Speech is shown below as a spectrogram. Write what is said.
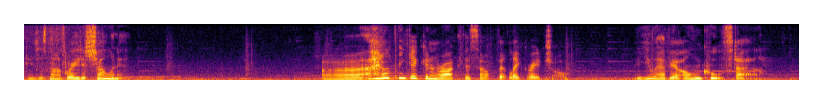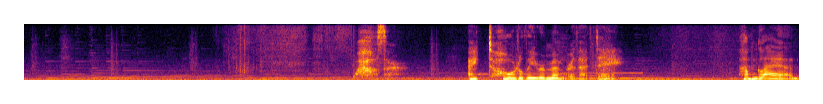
He's just not great at showing it. Uh, I don't think I can rock this outfit like Rachel. You have your own cool style. Wowzer. I totally remember that day. I'm glad.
